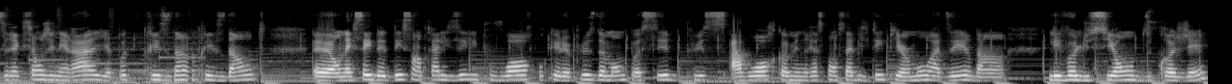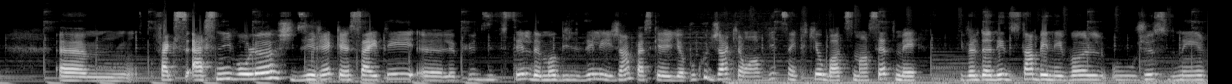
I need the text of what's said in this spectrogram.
direction générale, il n'y a pas de président, présidente. Euh, on essaye de décentraliser les pouvoirs pour que le plus de monde possible puisse avoir comme une responsabilité puis un mot à dire dans l'évolution du projet. Euh, à ce niveau-là, je dirais que ça a été euh, le plus difficile de mobiliser les gens parce qu'il y a beaucoup de gens qui ont envie de s'impliquer au bâtiment 7, mais ils veulent donner du temps bénévole ou juste venir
